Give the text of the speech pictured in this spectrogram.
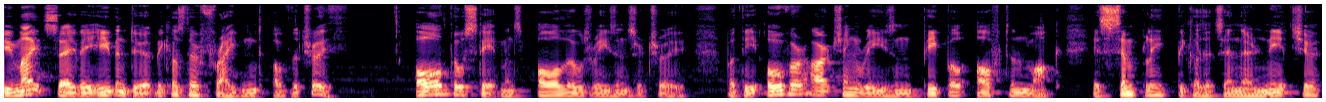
You might say they even do it because they're frightened of the truth. All those statements, all those reasons are true, but the overarching reason people often mock is simply because it's in their nature,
